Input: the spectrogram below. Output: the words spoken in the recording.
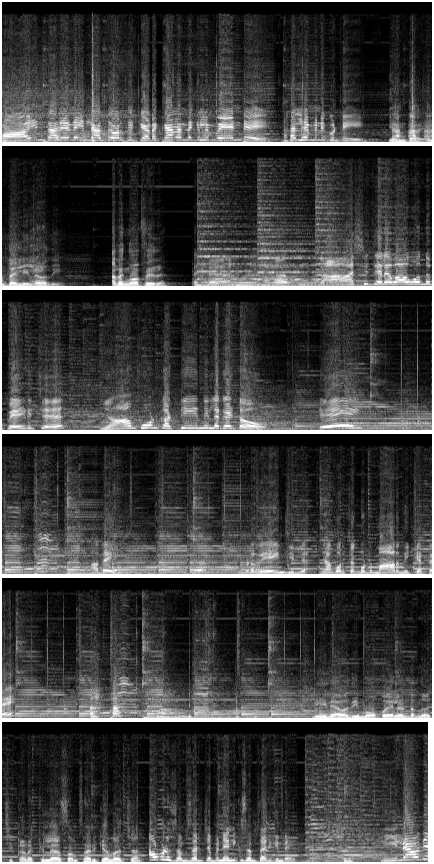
പായും തരണ ഇല്ലാത്തവർക്ക് കിടക്കാൻ എന്തെങ്കിലും വേണ്ടേ? അല്ലേ മിനിക്കുട്ടി? എന്താ എന്താ ലീലാവതി? അതങ്ങ് ഓഫ് ചെയ്തേ. കാശ് ചെലവാകുമെന്ന് പേടിച്ച് ഞാൻ ഫോൺ കട്ട് ചെയ്യുന്നില്ല കേട്ടോ. ഏയ്! അതെ ഇവിടെ റേഞ്ച് ഇല്ല. ഞാൻ കുറച്ചങ്ങോട്ട് മാറി നിക്കട്ടെ. ലീലാവതി മൊബൈൽ ഉണ്ടെന്ന് വെച്ച് കണക്കില്ലാതെ സംസാരിക്കാന്ന് വെച്ചാ? അവൾ സംസാരിച്ച പിന്നെ എനിക്ക് സംസാരിക്കണ്ടേ? ലീലാവതി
